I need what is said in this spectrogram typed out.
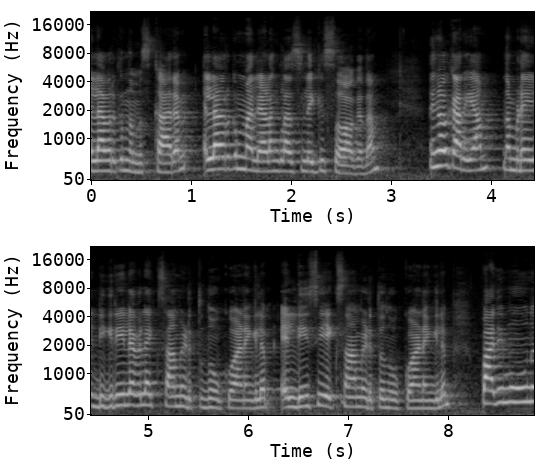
എല്ലാവർക്കും നമസ്കാരം. എല്ലാവർക്കും മലയാളം ക്ലാസ്സിലേക്ക് സ്വാഗതം. നിങ്ങൾക്കറിയാം നമ്മുടെ ഡിഗ്രി ലെവൽ എക്സാം എടുത്തു നോക്കുകയാണെങ്കിലും എൽ ഡി സി എക്സാം എടുത്തു നോക്കുകയാണെങ്കിലും പതിമൂന്ന്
